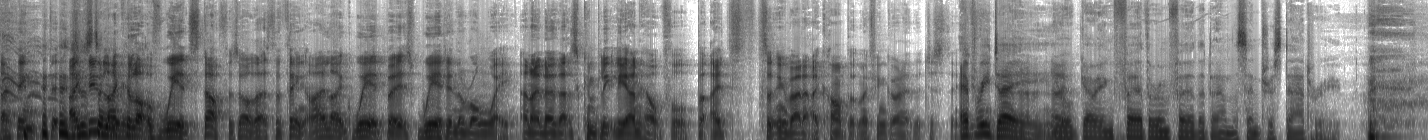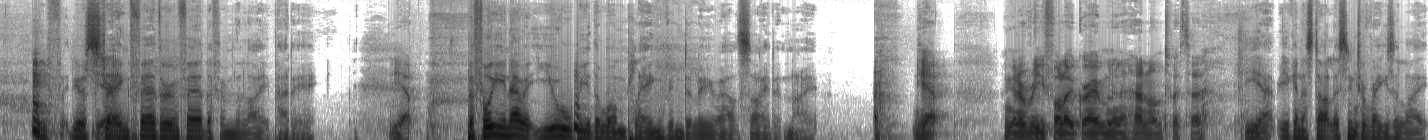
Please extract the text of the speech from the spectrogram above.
I think th- I do a like a lot bit. of weird stuff as well. That's the thing. I like weird, but it's weird in the wrong way, and I know that's completely unhelpful. But I, something about it, I can't put my finger on it. That just you Every think, day no. you're going further and further down the centrist dad route. You you're straying further and further from the light, Paddy. Yep, Before you know it, you will be the one playing Vindaloo outside at night. yep. I'm going to refollow Graham Linehan on Twitter. Yeah, you're going to start listening to Razorlight,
